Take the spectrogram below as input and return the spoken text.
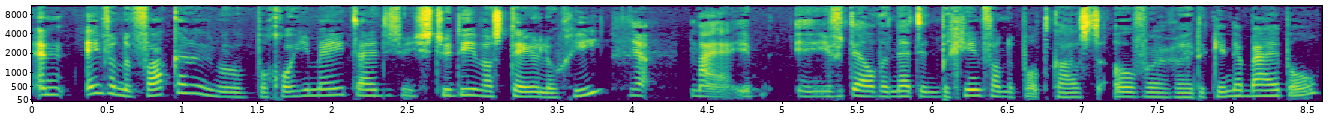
En een van de vakken, daar begon je mee tijdens je studie, was theologie. Ja. Nou ja, je, je vertelde net in het begin van de podcast over eh, de kinderbijbel.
